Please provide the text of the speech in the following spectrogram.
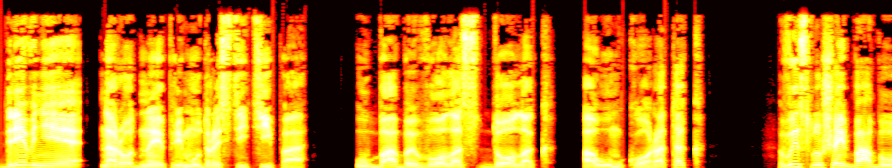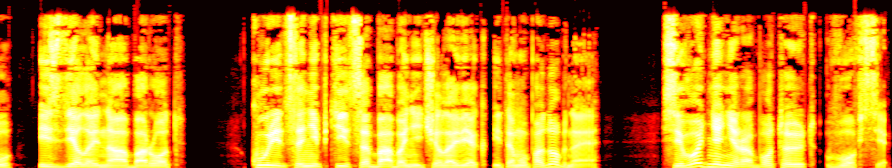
Древние народные премудрости типа «у бабы волос долог, а ум короток, выслушай бабу и сделай наоборот, курица не птица, баба не человек и тому подобное, сегодня не работают вовсе.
